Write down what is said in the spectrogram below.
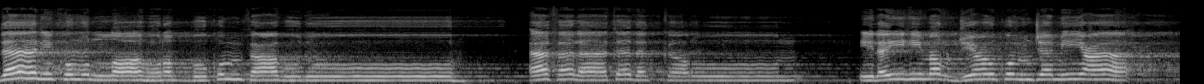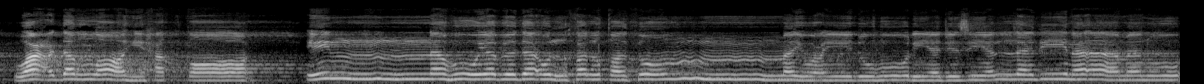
ذلكم الله ربكم فاعبدوه. أفلا تذكرون؟ إليه مرجعكم جميعا. وعد الله حقا. إنه يبدأ الخلق ثم يعيده ليجزي الذين آمنوا.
